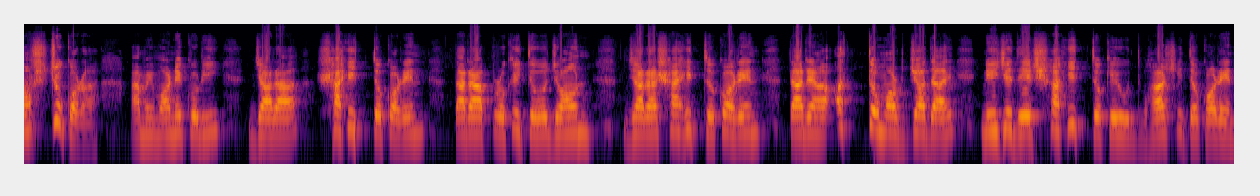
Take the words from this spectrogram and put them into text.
নষ্ট করা। আমি মনে করি যারা সাহিত্য করেন, তারা প্রকৃত জন। যারা সাহিত্য করেন, তারা আত্মমর্যাদায় নিজেদের সাহিত্যকে উদ্ভাসিত করেন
